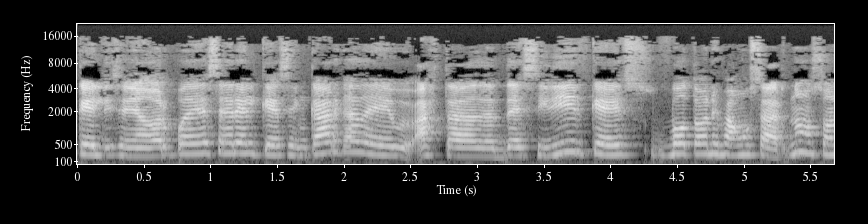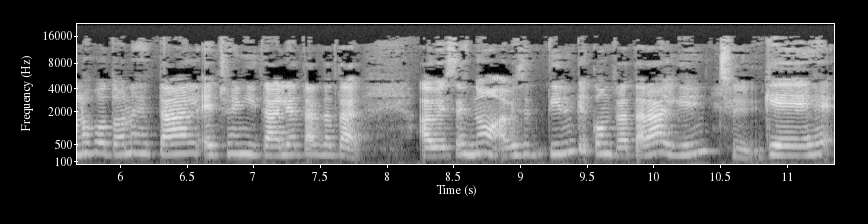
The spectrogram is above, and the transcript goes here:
que el diseñador puede ser el que se encarga de hasta decidir qué botones van a usar. No, son los botones tal, hechos en Italia, tal, tal, tal. A veces no, a veces tienen que contratar a alguien que es,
